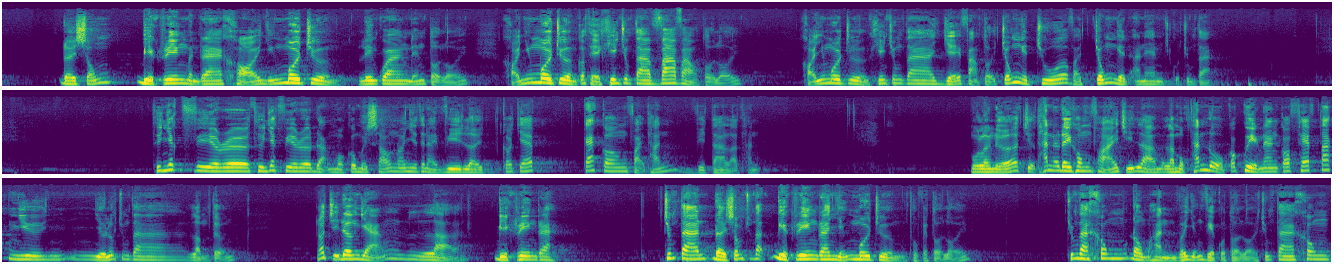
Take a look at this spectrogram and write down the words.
Đời sống biệt riêng mình ra khỏi những môi trường liên quan đến tội lỗi. Khỏi những môi trường có thể khiến chúng ta va vào tội lỗi khỏi những môi trường khiến chúng ta dễ phạm tội chống nghịch Chúa và chống nghịch anh em của chúng ta. Thứ nhất Phi-rơ, thứ nhất Phi-rơ đoạn 1 câu 16 nói như thế này, vì lời có chép, các con phải thánh vì ta là thánh. Một lần nữa, chữ thánh ở đây không phải chỉ là là một thánh đồ có quyền năng, có phép tắc như nhiều lúc chúng ta lầm tưởng. Nó chỉ đơn giản là biệt riêng ra. Chúng ta, đời sống chúng ta biệt riêng ra những môi trường thuộc về tội lỗi. Chúng ta không đồng hành với những việc của tội lỗi. Chúng ta không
